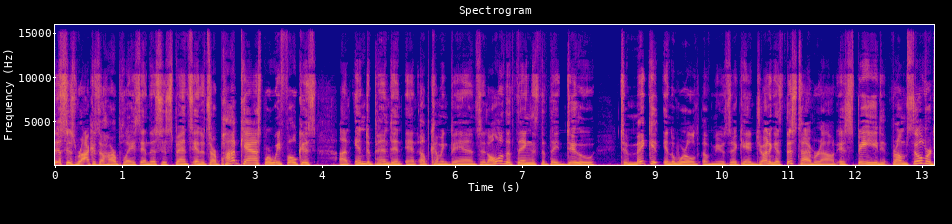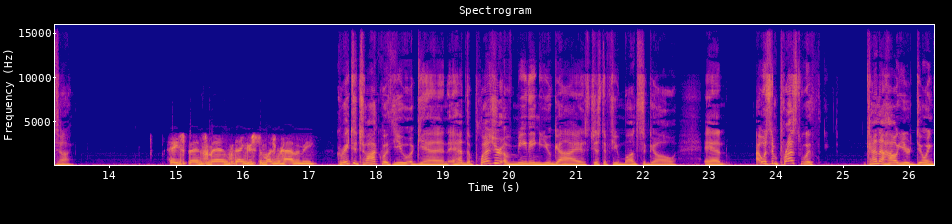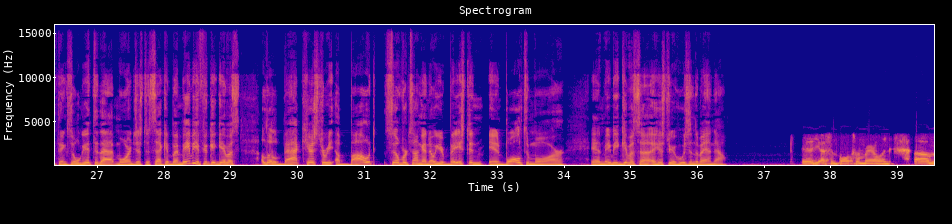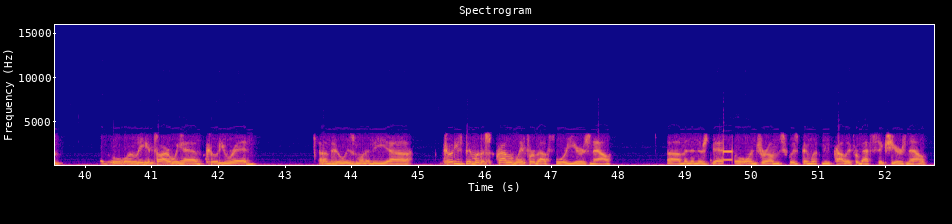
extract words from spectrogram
This is Rock is a Hard Place, and this is Spence, and it's our podcast where we focus on independent and upcoming bands and all of the things that they do to make it in the world of music. And joining us this time around is Speed from Silvertung. Hey, Spence, man. Thank you so much for having me. Great to talk with you again. I had the pleasure of meeting you guys just a few months ago, and I was impressed with kind of how you're doing things. So we'll get to that more in just a second. But maybe if you could give us a little back history about Silvertung. I know you're based in, in Baltimore, and maybe give us a, a history of who's in the band now. Uh, yes, in Baltimore, Maryland. Um, on lead guitar, we have Cody Red, um, who is one of the. Uh, Cody's been with us probably for about four years now. Um, and then there's Dan on drums, who has been with me probably for about six years now.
